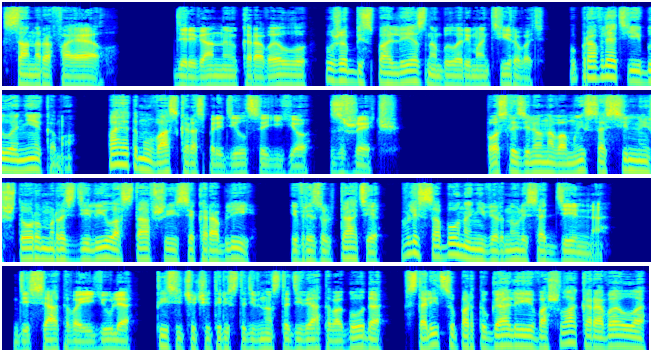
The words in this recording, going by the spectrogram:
«Сан-Рафаэл». Деревянную каравеллу уже бесполезно было ремонтировать, управлять ей было некому, поэтому Васко распорядился ее сжечь. После Зеленого мыса сильный шторм разделил оставшиеся корабли, и в результате в Лиссабон они вернулись отдельно. 10 июля 1499 года в столицу Португалии вошла каравелла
